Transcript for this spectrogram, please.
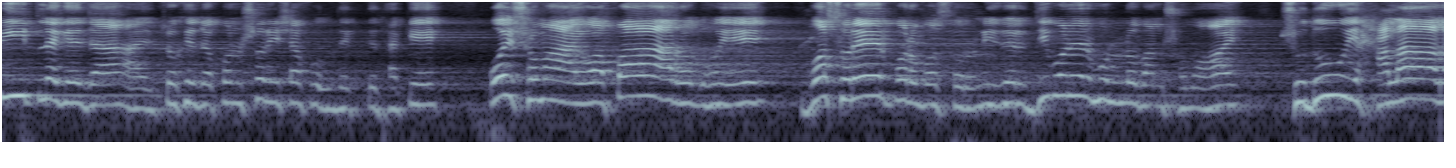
পিঠ লেগে যায়, চোখে যখন সরিষা ফুল দেখতে থাকে, ওই সময় অপারগ হয়ে বছরের পর বছর নিজের জীবনের মূল্যবান সময় শুধুই হালাল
